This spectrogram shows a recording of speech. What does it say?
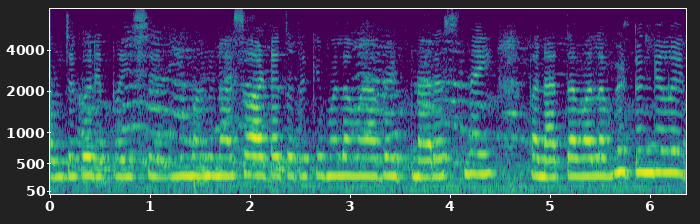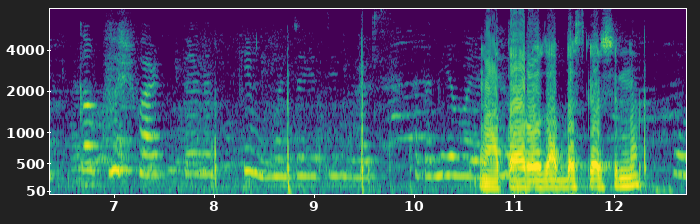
आमच्याकडे पैसे नाही म्हणून असं वाटत होतं की मला वया भेटणारच नाही. पण आता मला भेटून गेलं इतकं खुश वाटते ना की मजा येते मला आता मी आता रोज अभ्यास करशील ना? हो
